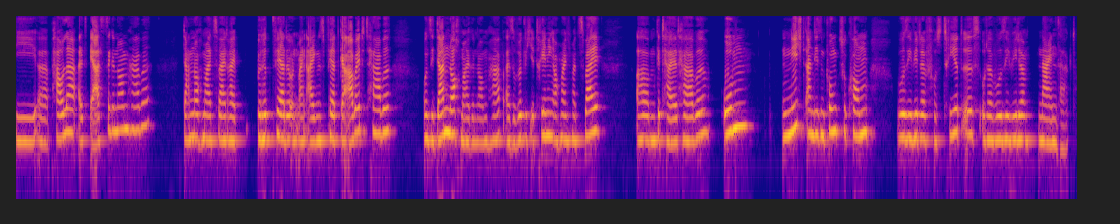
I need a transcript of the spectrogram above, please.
die äh, Paula als erste genommen habe, dann nochmal zwei, drei Brittpferde und mein eigenes Pferd gearbeitet habe und sie dann nochmal genommen habe. Also wirklich ihr Training auch manchmal zwei ähm, geteilt habe, um nicht an diesen Punkt zu kommen, wo sie wieder frustriert ist oder wo sie wieder Nein sagt.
